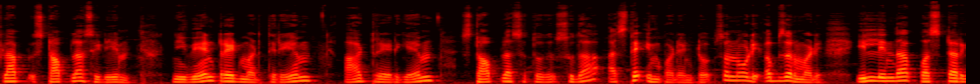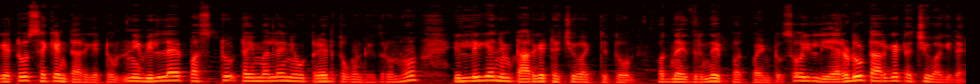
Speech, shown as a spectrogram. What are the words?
ಫ್ಲಾಪ್ ಸ್ಟಾಪ್ ಲಾಸ್ ಇಡಿ. ನೀವೇನು ಟ್ರೇಡ್ ಮಾಡ್ತೀರಿ? ಆ ಟ್ರೇಡ್ಗೆ ಸ್ಟಾಪ್ ಲಾಸ್ ಸುಧಾ ಅಷ್ಟೇ ಇಂಪಾರ್ಟೆಂಟು ಸೊ ನೋಡಿ ಅಬ್ಸರ್ವ್ ಮಾಡಿ. ಇಲ್ಲಿಂದ ಫಸ್ಟ್ ಟಾರ್ಗೆಟು ಸೆಕೆಂಡ್ ಟಾರ್ಗೆಟು ನೀವು ಇಲ್ಲೇ ಫಸ್ಟು ಟೈಮಲ್ಲೇ ನೀವು ಟ್ರೇಡ್ ತೊಗೊಂಡಿದ್ರು ಇಲ್ಲಿಗೆ ನಿಮ್ಮ ಟಾರ್ಗೆಟ್ ಅಚೀವ್ ಆಗ್ತಿತ್ತು. ಹದಿನೈದರಿಂದ ಇಪ್ಪತ್ತು ಪಾಯಿಂಟು ಸೊ ಇಲ್ಲಿ ಎರಡೂ ಟಾರ್ಗೆಟ್ ಅಚೀವ್ ಆಗಿದೆ.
